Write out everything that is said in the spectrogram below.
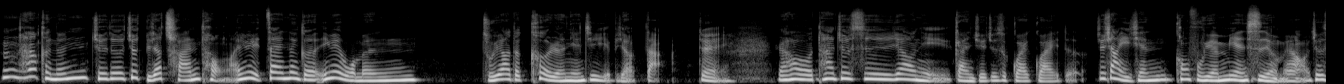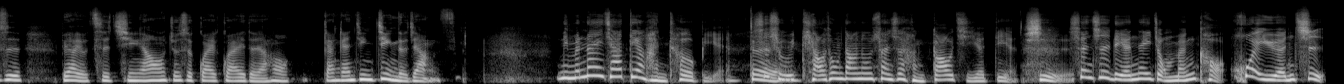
嗯，他可能觉得就比较传统啊，因为在那个，因为我们主要的客人年纪也比较大，对，然后他就是要你感觉就是乖乖的，就像以前空服员面试有没有？就是不要有刺青，然后就是乖乖的，然后干干净净的这样子。你们那一家店很特别，是属于调通当中算是很高级的店，是甚至连那种门口会员制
